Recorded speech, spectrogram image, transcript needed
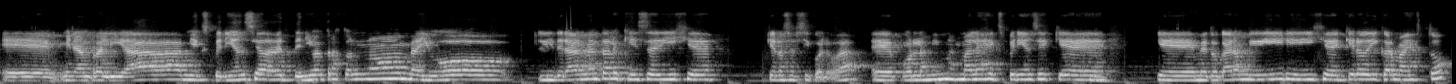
Eh, mira, en realidad mi experiencia de haber tenido el trastorno me ayudó literalmente a los 15 dije, quiero ser psicóloga, eh, por las mismas malas experiencias que, que me tocaron vivir y dije, quiero dedicarme a esto.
